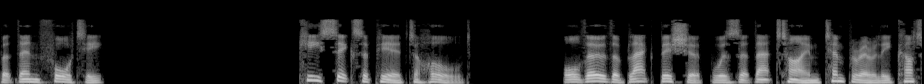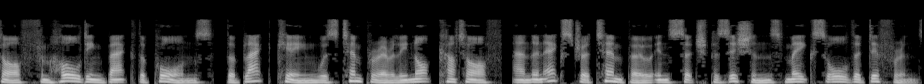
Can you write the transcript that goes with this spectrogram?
but then 40 Key 6 appeared to hold. Although the black bishop was at that time temporarily cut off from holding back the pawns, the black king was temporarily not cut off, and an extra tempo in such positions makes all the difference.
